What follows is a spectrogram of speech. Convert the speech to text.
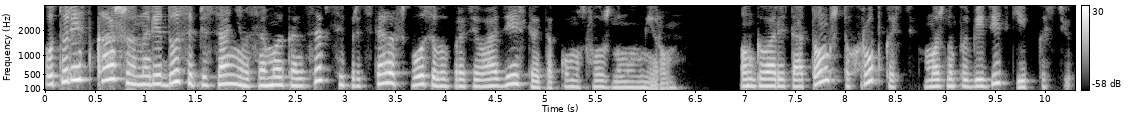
турист Каша наряду с описанием самой концепции представил способы противодействия такому сложному миру. Он говорит о том, что хрупкость можно победить гибкостью,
